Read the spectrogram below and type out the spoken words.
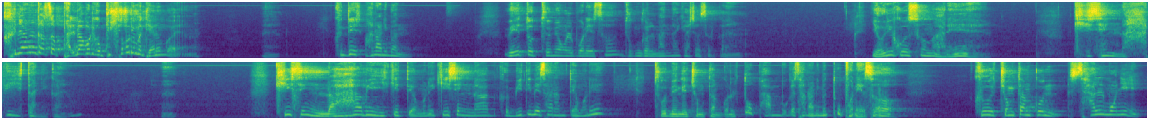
그냥 가서 밟아버리고 부셔버리면 되는 거예요 네. 근데 하나님은 왜 또 두 명을 보내서 누군가를 만나게 하셨을까요 여리고성 안에 기생 라합이 있다니까요 네. 기생 라합이 있기 때문에 기생 라합 그 믿음의 사람 때문에 두 명의 정탐꾼을 또 반복해서 하나님은 또 보내서 그 정탐꾼 살몬이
